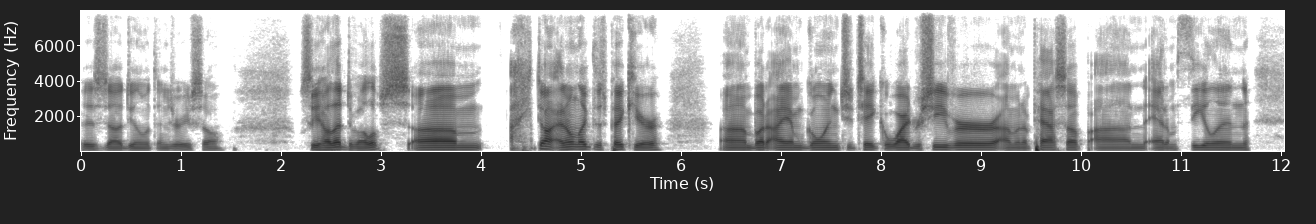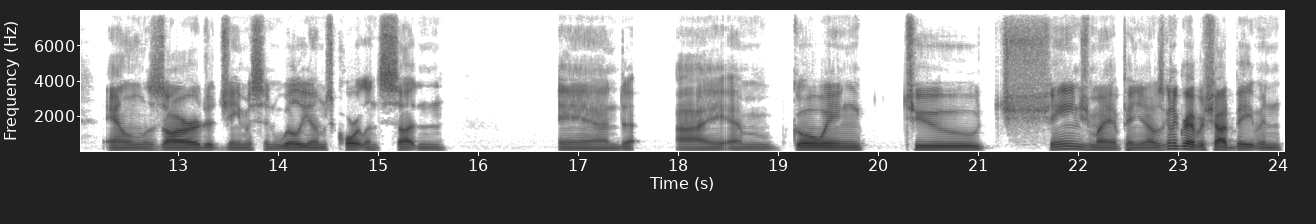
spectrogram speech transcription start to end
is uh, dealing with injury, so see how that develops. Um, I don't, I don't like this pick here, um, but I am going to take a wide receiver. I'm going to pass up on Adam Thielen, Allen Lazard, Jameson Williams, Courtland Sutton, and I am going to change my opinion. I was going to grab a Rashod Bateman.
